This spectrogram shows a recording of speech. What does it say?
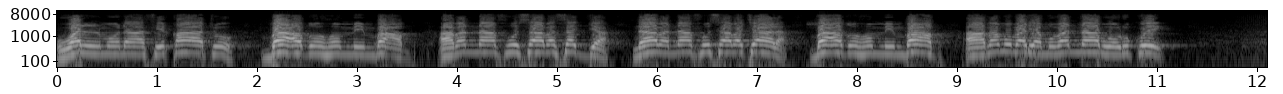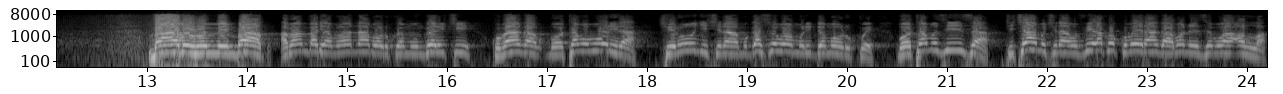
walmunafiqaatu baduhum min bad. Abannanfuusi abasajja n'abannanfuusi abakyala baduhum min bad abamu balya mu bannaabwe olukwe. Baaduhum min baad abamu balya mu bannaabwe olukwe mu ngeri ki kubanga bw'otamubuulira kirungi kinaamugaso oba omuliddemu olukwe. Bw'otamuziiza kikyamu kinaamuviirako kubeera ng'abonerezebwa allah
